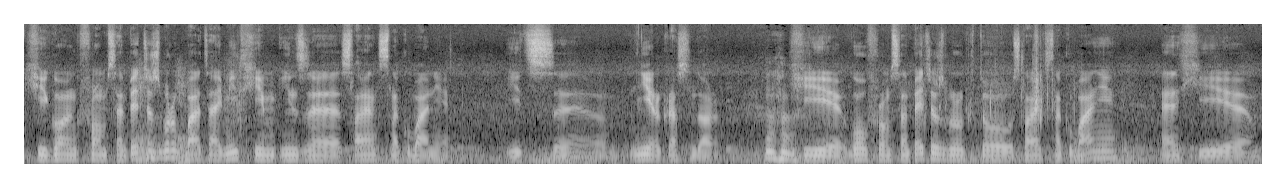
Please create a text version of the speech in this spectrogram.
he going from St. Petersburg, but I meet him in the Slaviansk na Kubani. It's uh, near Krasnodar. uh-huh. He go from St. Petersburg to Slaviansk na Kubani, and he um,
